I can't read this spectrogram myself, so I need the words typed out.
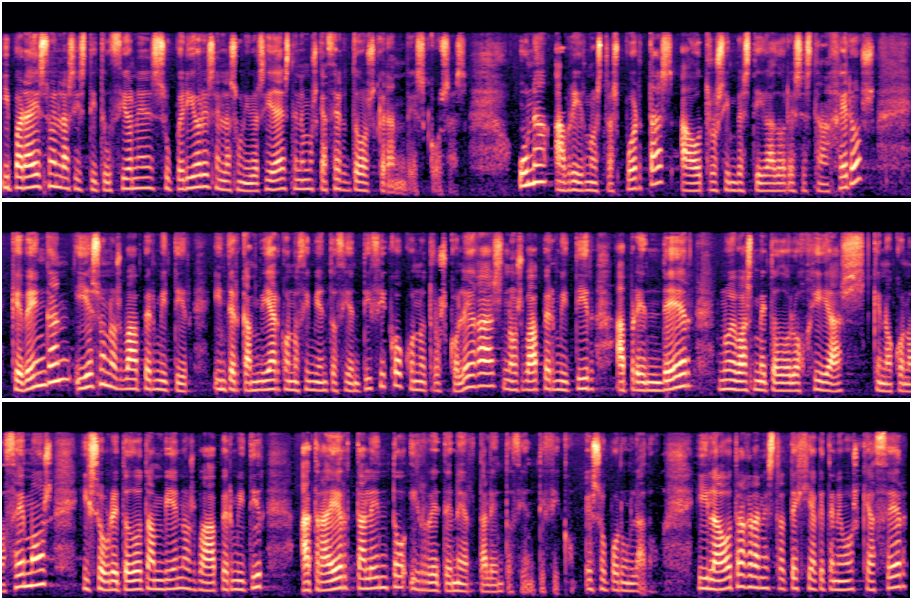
Y para eso en las instituciones superiores, en las universidades, tenemos que hacer dos grandes cosas. Una, abrir nuestras puertas a otros investigadores extranjeros que vengan y eso nos va a permitir intercambiar conocimiento científico con otros colegas, nos va a permitir aprender nuevas metodologías que no conocemos y sobre todo también nos va a permitir atraer talento y retener talento científico. Eso por un lado. Y la otra gran estrategia que tenemos que hacer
